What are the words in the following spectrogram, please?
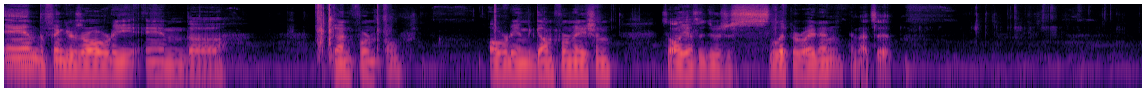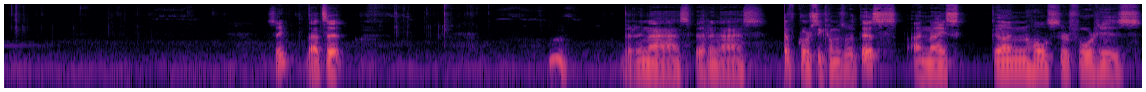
And the fingers are already in the gun form. Oh, already in the gun formation. So all you have to do is just slip it right in, and that's it. See, that's it. Very nice, very nice. Of course, he comes with this, a nice gun holster for his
